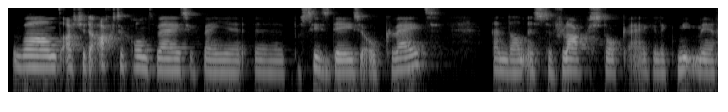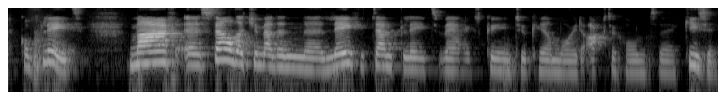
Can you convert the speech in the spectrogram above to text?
Want als je de achtergrond wijzigt, ben je uh, precies deze ook kwijt. En dan is de vlagstok eigenlijk niet meer compleet. Maar uh, stel dat je met een lege template werkt, kun je natuurlijk heel mooi de achtergrond kiezen.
